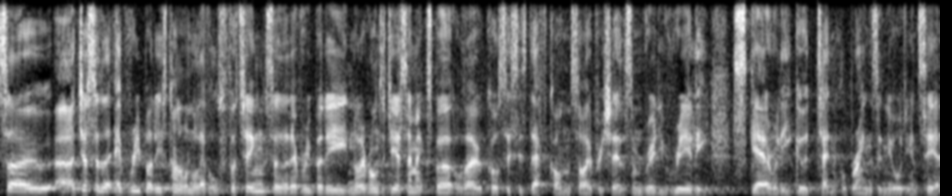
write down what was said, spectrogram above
So uh, just so that everybody's kind of on a level footing, so that everybody, not everyone's a GSM expert, although of course this is DEF CON, so I appreciate there's some really, really scarily good technical brains in the audience here.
